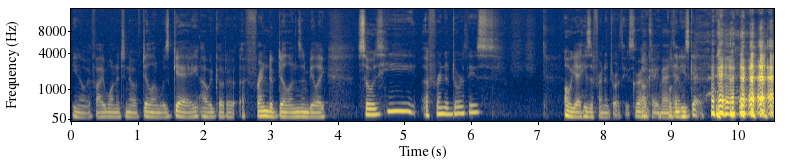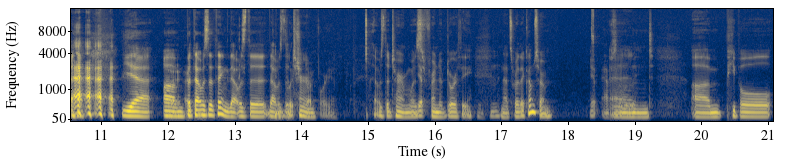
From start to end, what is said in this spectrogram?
You know, if I wanted to know if Dylan was gay, I would go to a friend of Dylan's and be like, "So is he a friend of Dorothy's?" Oh yeah, he's a friend of Dorothy's. Great, okay, well then he's gay. yeah, um, but that was the thing. That was the that was the term. for you. That was the term was Yep. friend of Dorothy, Mhm. and that's where that comes from. Yep, absolutely. And um, people,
